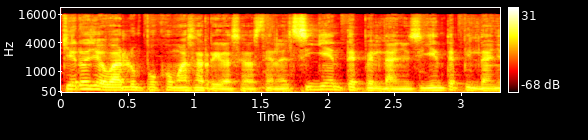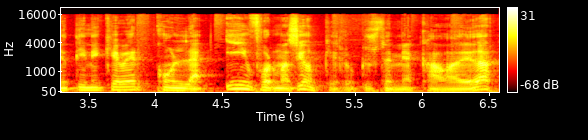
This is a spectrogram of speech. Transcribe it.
quiero llevarlo un poco más arriba, Sebastián, el siguiente peldaño. El siguiente peldaño tiene que ver con la información, que es lo que usted me acaba de dar.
